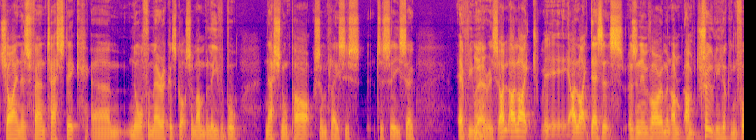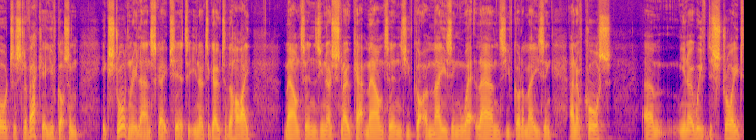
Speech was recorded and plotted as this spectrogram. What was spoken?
China's fantastic. Um, North America's got some unbelievable national parks and places to see. So everywhere mm. is. I, I, like I like deserts as an environment. I'm I'm truly looking forward to Slovakia. You've got some extraordinary landscapes here. To you know to go to the high mountains, you know snow-capped mountains. You've got amazing wetlands. You've got amazing, and of course. Um, you know, we've destroyed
